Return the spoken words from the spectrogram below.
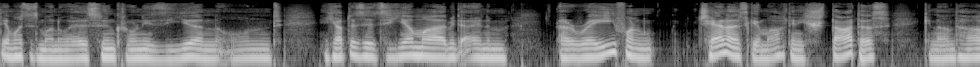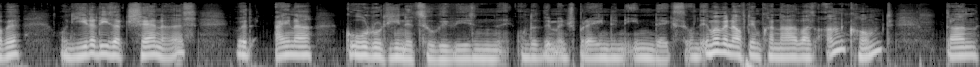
der muss es manuell synchronisieren. Und ich habe das jetzt hier mal mit einem Array von Channels gemacht, den ich Status genannt habe. Und jeder dieser Channels wird einer Go-Routine zugewiesen unter dem entsprechenden Index. Und immer wenn auf dem Kanal was ankommt, dann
